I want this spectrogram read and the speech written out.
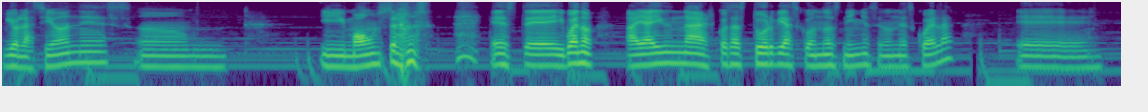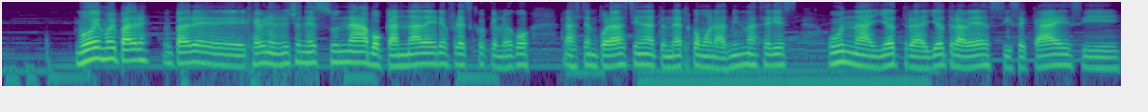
violaciones um, y monstruos. Este, y bueno, ahí hay unas cosas turbias con unos niños en una escuela. Eh, muy, muy padre, muy padre. Heaven Evolution es una bocanada de aire fresco que luego las temporadas tienen a tener como las mismas series una y otra y otra vez, si se cae, si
